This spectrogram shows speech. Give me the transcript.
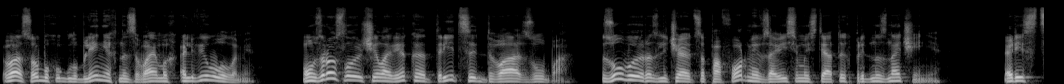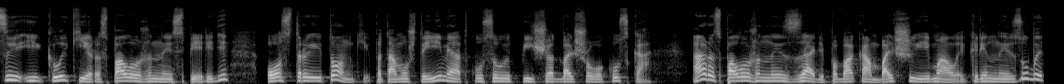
в особых углублениях, называемых альвеолами – у взрослого человека 32 зуба. Зубы различаются по форме в зависимости от их предназначения. Резцы и клыки, расположенные спереди, острые и тонкие, потому что ими откусывают пищу от большого куска, а расположенные сзади по бокам большие и малые коренные зубы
